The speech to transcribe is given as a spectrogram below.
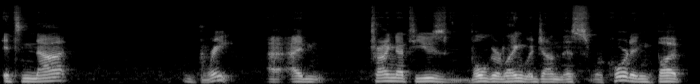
It's not great. I, am trying not to use vulgar language on this recording, but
